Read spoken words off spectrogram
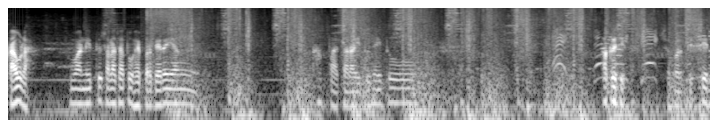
tahu lah. Wan itu salah satu hyper carry yang apa cara itunya itu agresif. Seperti Sin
